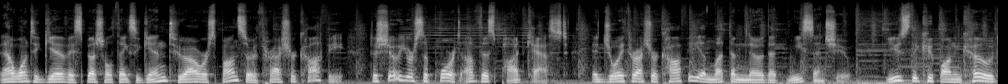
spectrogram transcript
And I want to give a special thanks again to our sponsor, Thrasher Coffee, to show your support of this podcast. Enjoy Thrasher Coffee and let them know that we sent you. Use the coupon code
